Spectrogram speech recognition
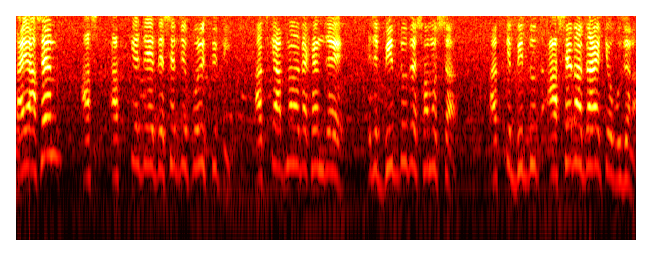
তাই আসেন আজকে যে দেশের যে পরিস্থিতি আজকে আপনারা দেখেন যে এই যে বিদ্যুতের সমস্যা আজকে বিদ্যুৎ আসে না যায় কেউ বুঝে না।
